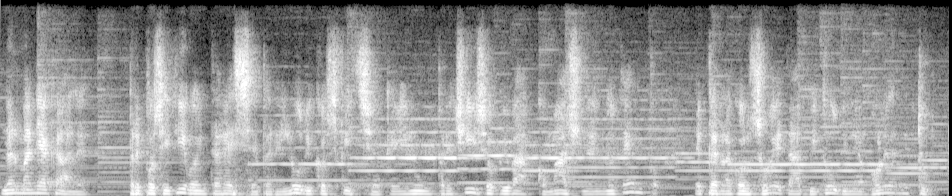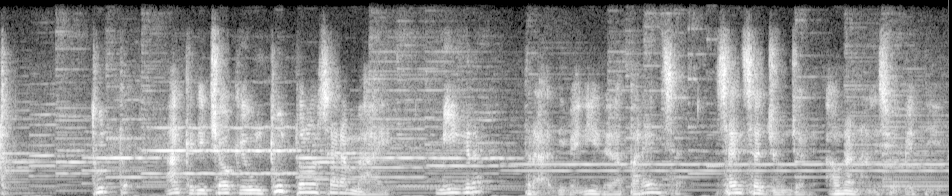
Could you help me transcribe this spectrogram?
nel maniacale prepositivo interesse per il ludico sfizio che in un preciso bivacco macina il mio tempo e per la consueta abitudine a volere tutto. Tutto, anche di ciò che un tutto non sarà mai, migra tra divenire e apparenza senza giungere a un'analisi obiettiva.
